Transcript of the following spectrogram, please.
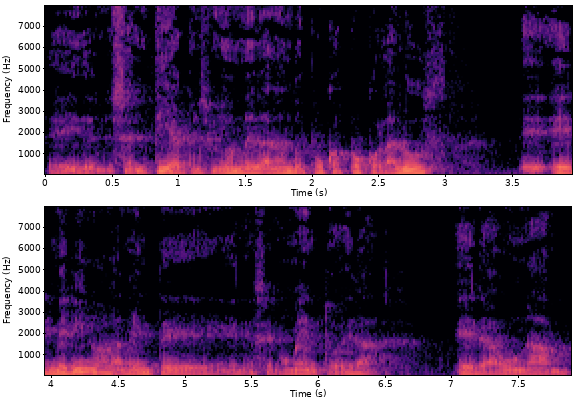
y sentía que el Señor me iba dando poco a poco la luz, eh, eh, me vino a la mente en ese momento. Era, era una,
